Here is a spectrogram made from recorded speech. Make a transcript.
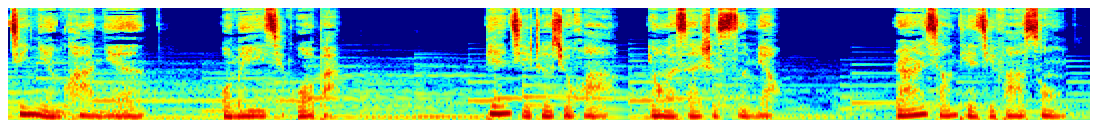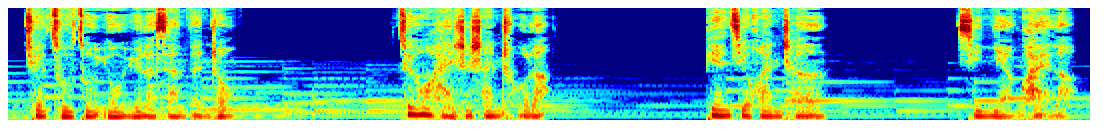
今年跨年，我们一起过吧。编辑这句话用了三十四秒，然而想点击发送，却足足犹豫了三分钟，最后还是删除了。编辑换成新年快乐。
